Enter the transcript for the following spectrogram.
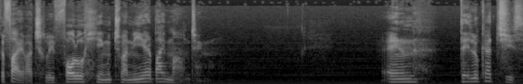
the five actually follow him to a nearby mountain. And they look at Jesus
